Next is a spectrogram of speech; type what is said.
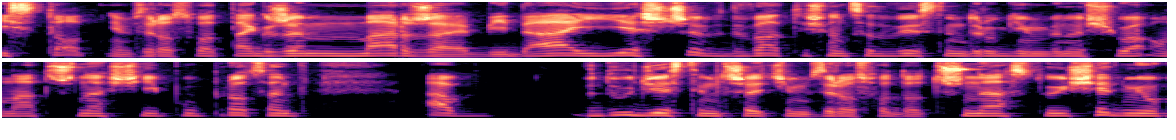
Istotnie wzrosła także marża EBITDA i jeszcze w 2022 wynosiła ona 13,5%, a w 2023 wzrosła do 13,7%,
